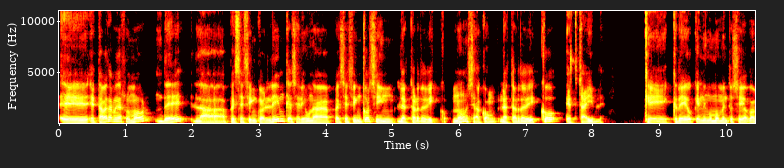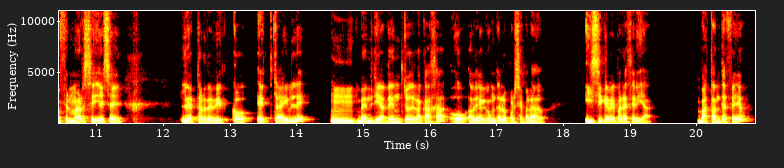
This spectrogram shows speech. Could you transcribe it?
Eh, estaba también el rumor de la PS5 Slim, que sería una PS5 sin lector de disco, ¿no? O sea, con lector de disco extraíble. Que creo que en ningún momento se iba a confirmar si ese lector de disco extraíble Mm, vendría dentro de la caja o habría que comentarlo por separado. Y sí que me parecería bastante feo,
